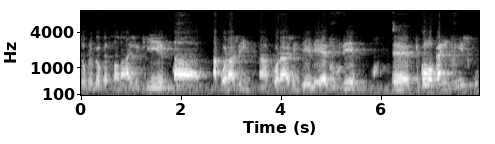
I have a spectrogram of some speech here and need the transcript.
sobre o meu personagem que uh, a coragem a coragem dele é dizer é, se colocar em risco,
